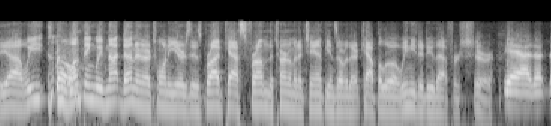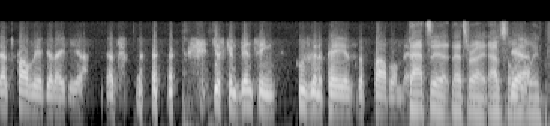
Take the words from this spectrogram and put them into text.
Yeah, we so, one thing we've not done in our 20 years is broadcast from the Tournament of Champions over there at Kapalua. We need to do that for sure. Yeah, that, that's probably a good idea. That's just convincing who's going to pay is the problem there. That's it. That's right. Absolutely. Yeah.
